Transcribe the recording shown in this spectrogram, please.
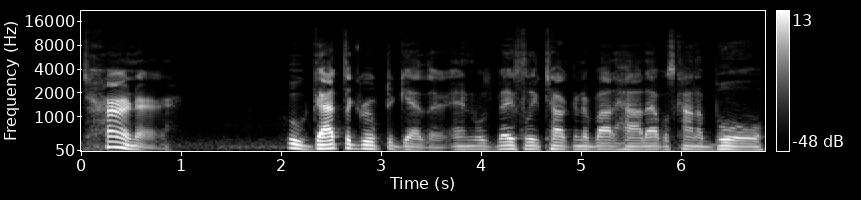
Turner who got the group together and was basically talking about how that was kind of bull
